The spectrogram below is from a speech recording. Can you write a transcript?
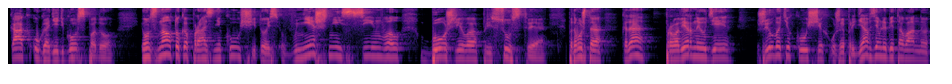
как угодить Господу. И он знал только праздник Кущи, то есть внешний символ Божьего присутствия. Потому что когда правоверный иудеи жил в этих кущах, уже придя в землю обетованную,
